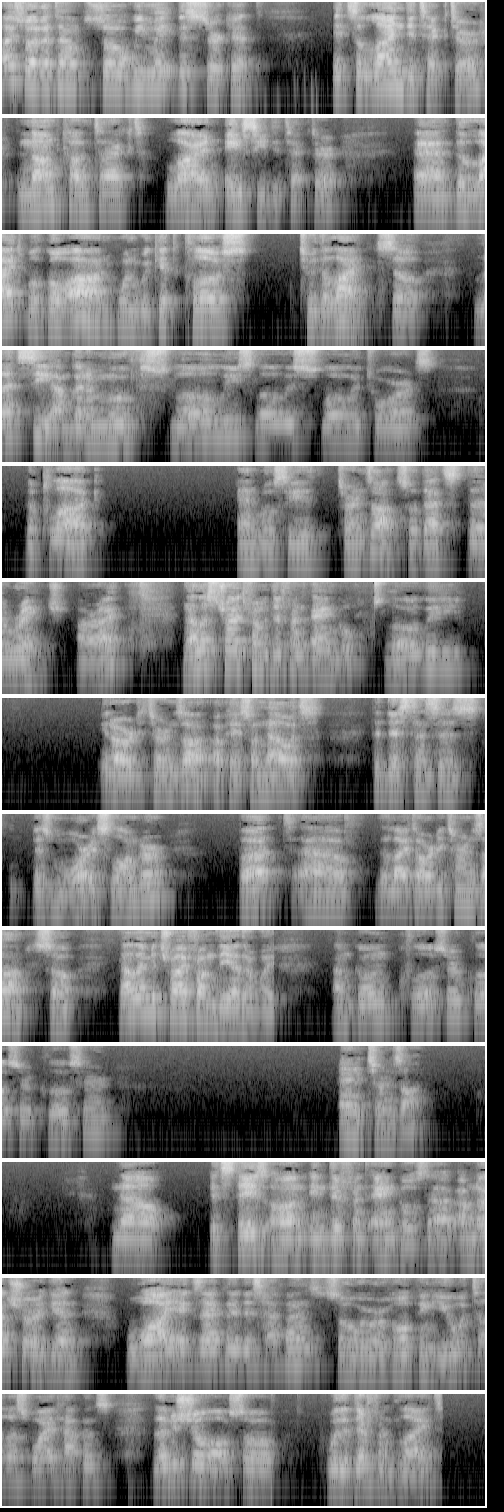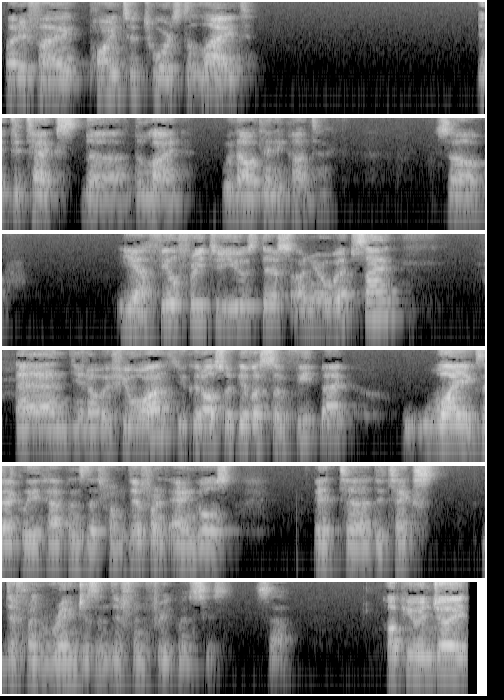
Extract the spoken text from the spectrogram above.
Hi Swagatam. So we made this circuit. It's a line detector, non-contact line AC detector. And the light will go on when we get close to the line. So let's see, I'm gonna move slowly, slowly, slowly towards the plug and we'll see it turns on. So that's the range, all right? Now let's try it from a different angle. Slowly, it already turns on. Okay, so now it's the distance is is more, it's longer, but uh, the light already turns on. So now let me try from the other way. I'm going closer, closer, closer, and it turns on. Now it stays on in different angles. Now, I'm not sure again why exactly this happens, so we were hoping you would tell us why it happens. Let me show also with a different light, but if I point it towards the light, it detects the, the line without any contact. So yeah, feel free to use this on your website. And you know, if you want, you could also give us some feedback why exactly it happens that from different angles it uh, detects different ranges and different frequencies. So, hope you enjoy it.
